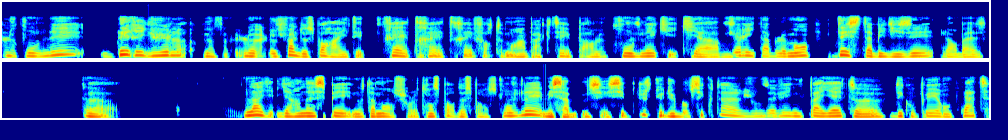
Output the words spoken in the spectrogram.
Le congelé dérégule le le cheval de sport a été très, très, très fortement impacté par le congelé qui qui a véritablement déstabilisé leur base. Là, il y a un aspect, notamment sur le transport de semences congelées, mais ça c'est plus que du boursicotage. Vous avez une paillette, découpée en 4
